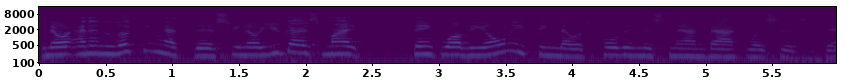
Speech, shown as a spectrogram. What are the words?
You know, and in looking at this, you know, you guys might think, well, the only thing that was holding this man back was his dad.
